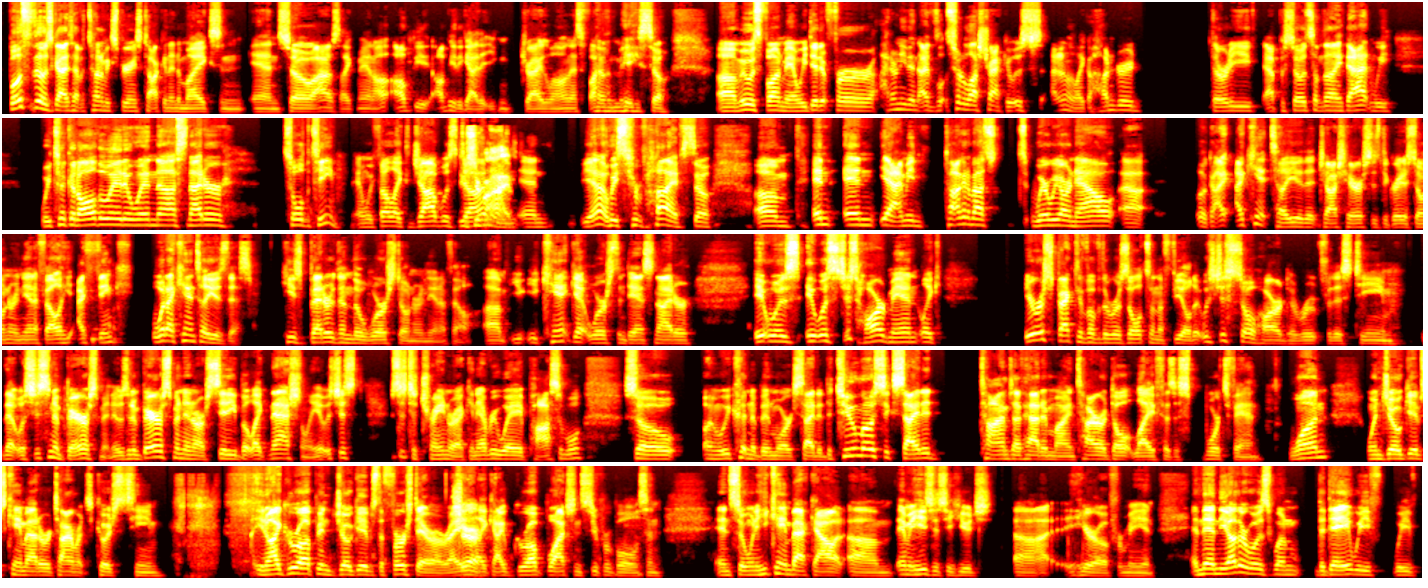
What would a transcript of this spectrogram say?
both of those guys have a ton of experience talking into mics, and and so I was like, "Man, I'll, I'll be I'll be the guy that you can drag along. That's fine with me." So um, it was fun, man. We did it for I don't even I've sort of lost track. It was I don't know like a hundred 30 episodes, something like that. And we we took it all the way to when uh, Snyder sold the team, and we felt like the job was you done. And, and, yeah, we survived. So, um, and and yeah, I mean, talking about where we are now. Uh, look, I I can't tell you that Josh Harris is the greatest owner in the NFL. He, I think what I can tell you is this: he's better than the worst owner in the NFL. Um, you you can't get worse than Dan Snyder. It was it was just hard, man. Like irrespective of the results on the field, it was just so hard to root for this team that was just an embarrassment. It was an embarrassment in our city, but like nationally, it was just was just a train wreck in every way possible. So I mean, we couldn't have been more excited. The two most excited times I've had in my entire adult life as a sports fan. One, when Joe Gibbs came out of retirement to coach the team. You know, I grew up in Joe Gibbs the first era, right? Sure. Like I grew up watching Super Bowls and and so when he came back out, um, I mean, he's just a huge uh, hero for me. And and then the other was when the day we we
